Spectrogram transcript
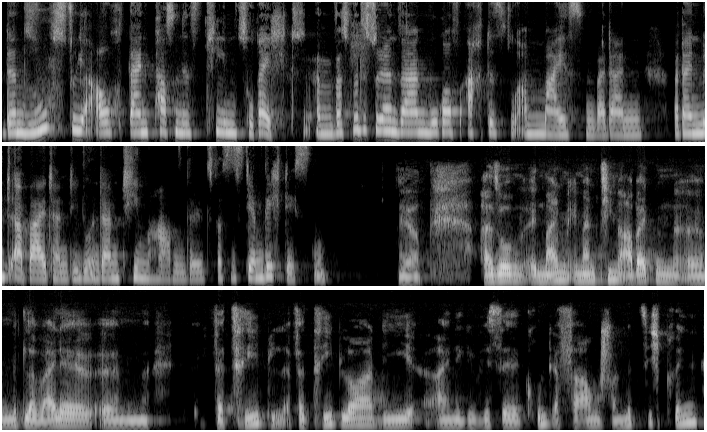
dann suchst du ja auch dein passendes Team zurecht. Ähm, was würdest du denn sagen, worauf achtest du am meisten bei deinen, bei deinen Mitarbeitern, die du in deinem Team haben willst? Was ist dir am wichtigsten? Ja, also in meinem, in meinem Team arbeiten äh, mittlerweile ähm, Vertrieb, Vertriebler, die eine gewisse Grunderfahrung schon mit sich bringen,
